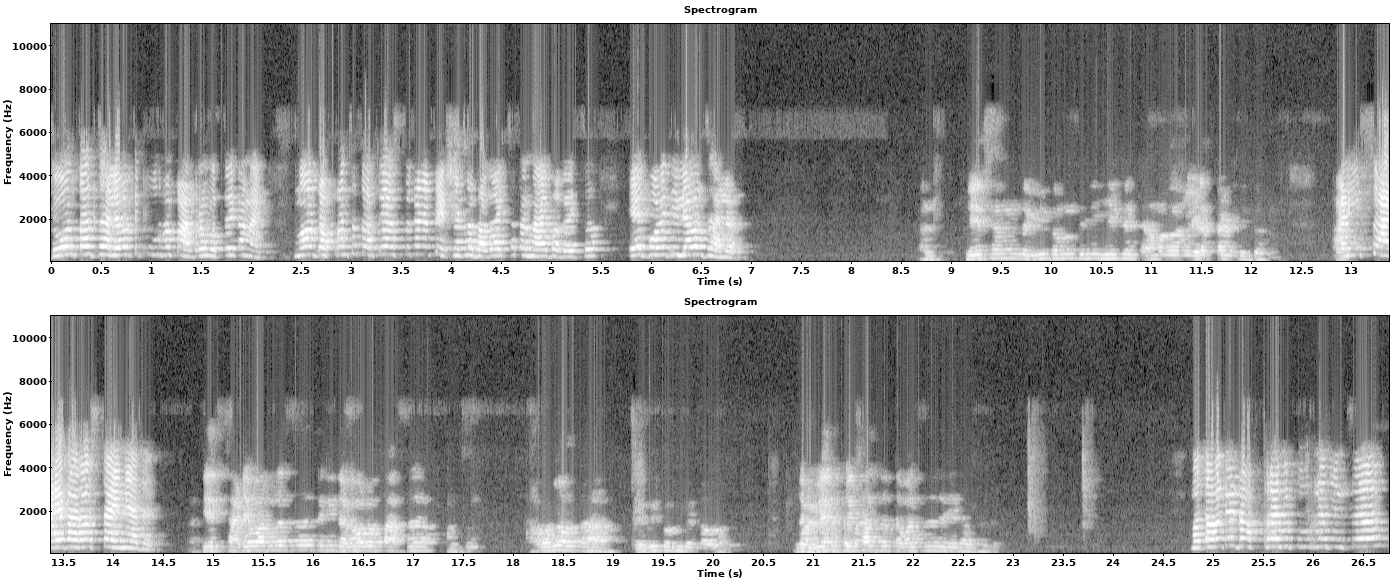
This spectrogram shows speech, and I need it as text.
दोन तास झाल्यावर ते पूर्ण पांढरं होतंय का नाही? मग डॉक्टरांचं कर्तव्य असतं का नाही पेशंटला बघायचं का नाही बघायचं? एक गोळी दिल्यावर झालं. आणि लघवी करून त्यांनी हे केलं, आम्हाला वेळात काढले तिथं आणि साडेबारा वाजता येण्यात ते साडेबारालाच त्यांनी दगावलं होतं असं आमचं आवडला होता? लघवी करून घेतला होता लघवी आणि फेस आलं तर तेव्हाच हे झालं होतं. मग तेव्हा त्या डॉक्टरांनी पूर्ण त्यांचं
